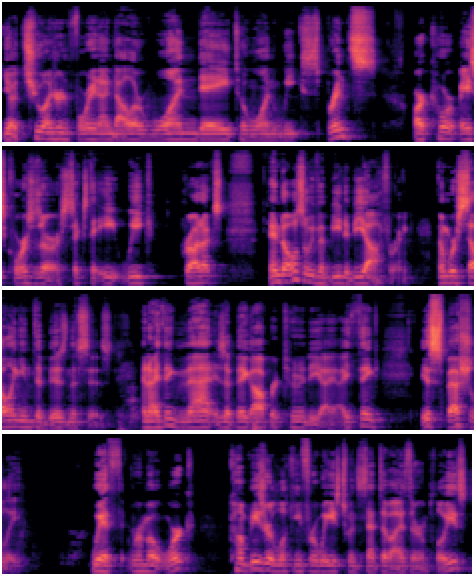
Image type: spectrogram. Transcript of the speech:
you know $249 one day to one week sprints. Our cohort-based courses are six to eight week products. And also we have a B2B offering and we're selling into businesses. And I think that is a big opportunity. I, I think especially with remote work, companies are looking for ways to incentivize their employees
